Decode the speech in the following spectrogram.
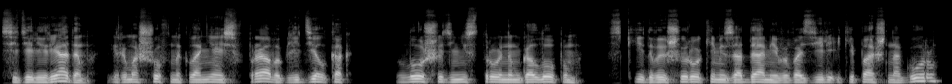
сидели рядом, и Ромашов, наклоняясь вправо, глядел, как лошади нестройным галопом, скидывая широкими задами, вывозили экипаж на гору,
